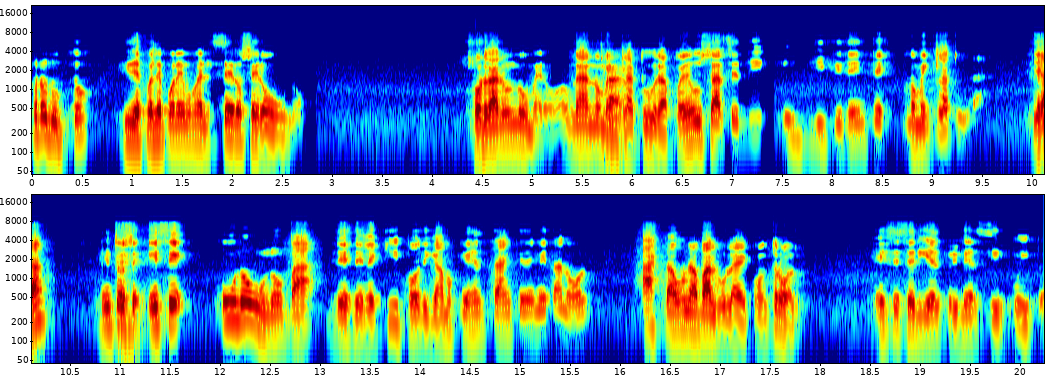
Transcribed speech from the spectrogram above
producto, y después le ponemos el 001. Por dar un número, una nomenclatura. Pueden usarse diferentes nomenclaturas. ¿Ya? Entonces, ese 11 va desde el equipo, digamos que es el tanque de metanol, hasta una válvula de control. Ese sería el primer circuito.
